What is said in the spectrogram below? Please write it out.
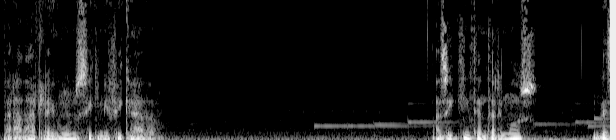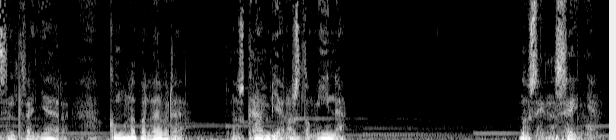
para darle un significado. Así que intentaremos desentrañar cómo la palabra nos cambia, nos domina, nos enseña.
